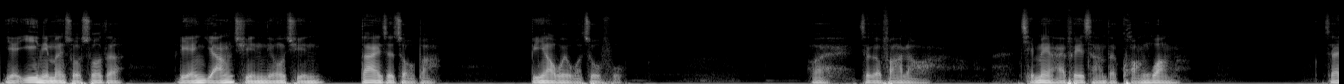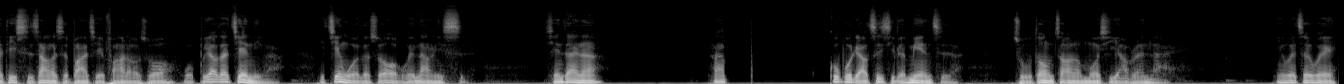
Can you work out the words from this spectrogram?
也依你们所说的，连羊群、牛群带着走吧。”并要为我祝福。哎，这个法老啊，前面还非常的狂妄。在第十章二十八节，法老说：“我不要再见你了，你见我的时候，我会让你死。”现在呢，他顾不了自己的面子，主动招了摩西、亚人来，因为这位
